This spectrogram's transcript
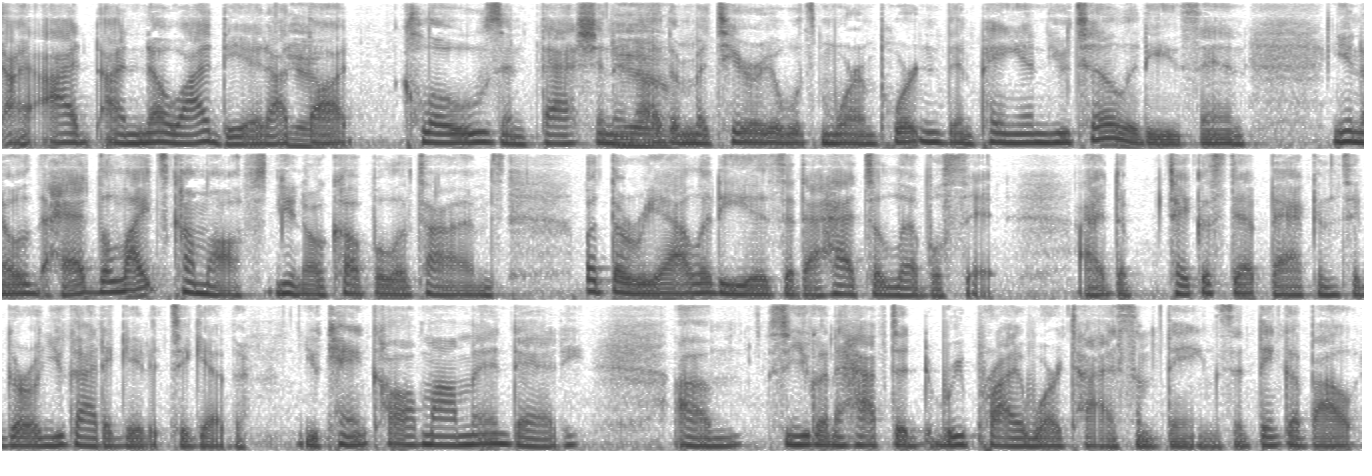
I I know I did. I yeah. thought clothes and fashion and yeah. other material was more important than paying utilities and you know had the lights come off you know a couple of times but the reality is that I had to level set. I had to take a step back and say, girl, you got to get it together. You can't call mama and daddy. Um, so you're going to have to reprioritize some things and think about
